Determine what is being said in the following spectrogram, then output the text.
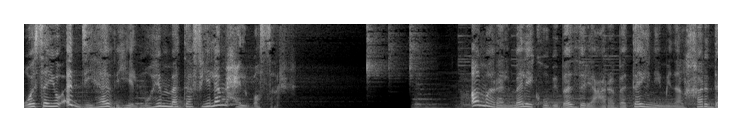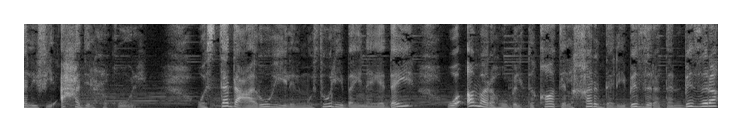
وسيؤدي هذه المهمة في لمح البصر. أمر الملك ببذر عربتين من الخردل في أحد الحقول واستدعى روهي للمثول بين يديه وأمره بالتقاط الخردل بذرة بذرة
